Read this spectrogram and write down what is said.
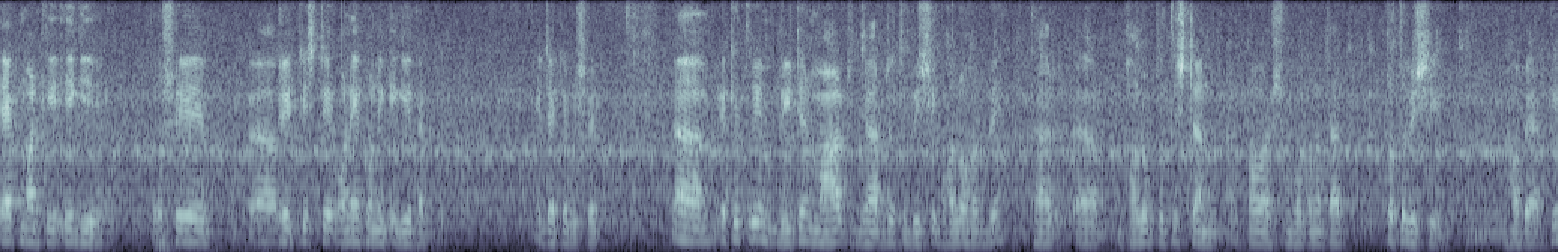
এক মার্কে এগিয়ে, তো সে মেরিট লিস্টে অনেক অনেক এগিয়ে থাকবে। এটা একটা বিষয়। এক্ষেত্রে রিটার্ন মার্ক যার যত বেশি ভালো হবে, তার ভালো প্রতিষ্ঠান পাওয়ার সম্ভাবনা তার তত বেশি হবে আর কি।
